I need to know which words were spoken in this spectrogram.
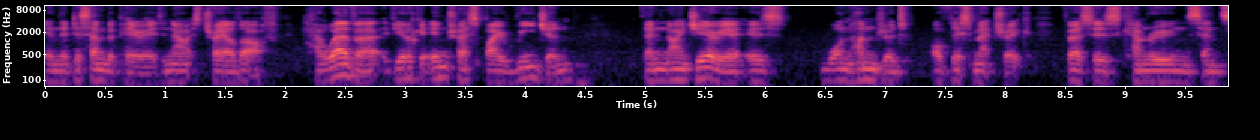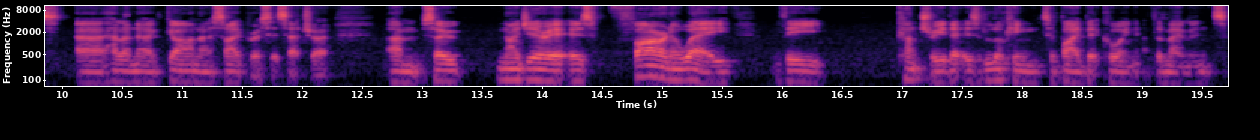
in the December period, and now it's trailed off. However, if you look at interest by region, then Nigeria is 100 of this metric versus Cameroon, St. Uh, Helena, Ghana, Cyprus, etc. Um, so Nigeria is far and away the country that is looking to buy Bitcoin at the moment,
